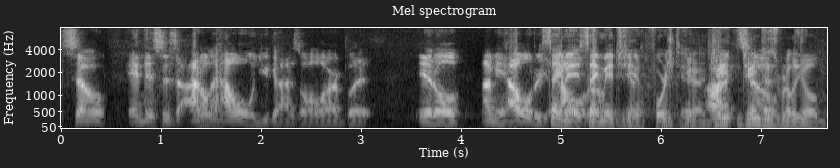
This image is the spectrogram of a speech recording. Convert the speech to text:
so and this is I don't know how old you guys all are, but it'll. I mean, how old are you? Same age, same age as you. Forty-two. Yeah, All James, right, James is really old.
